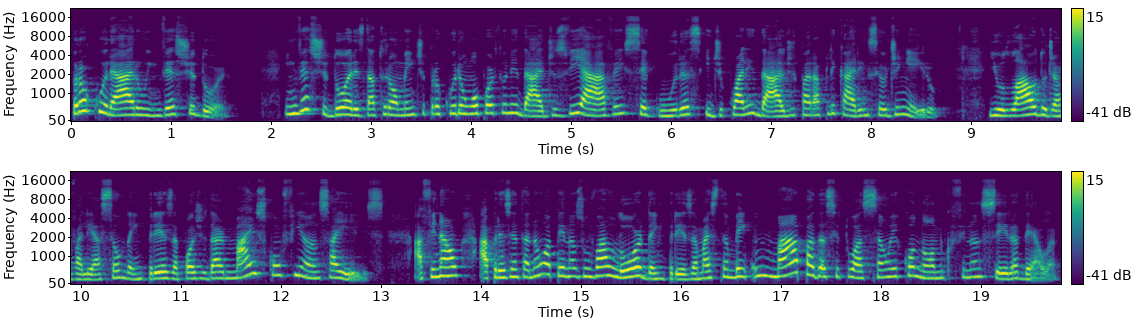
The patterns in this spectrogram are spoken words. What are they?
Procurar o investidor. Investidores naturalmente procuram oportunidades viáveis, seguras e de qualidade para aplicarem seu dinheiro. E o laudo de avaliação da empresa pode dar mais confiança a eles. Afinal, apresenta não apenas o valor da empresa, mas também um mapa da situação econômico-financeira dela.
